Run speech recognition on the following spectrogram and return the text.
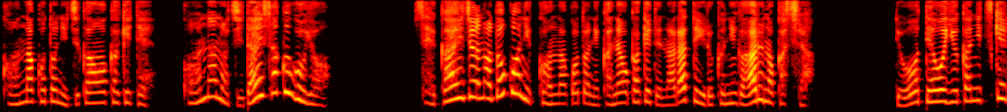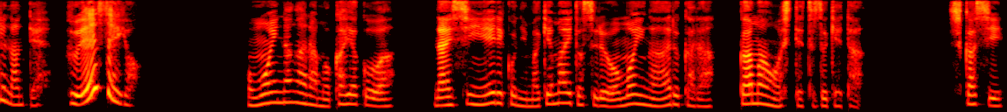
こんなことに時間をかけて、こんなの時代錯誤よ。世界中のどこにこんなことに金をかけて習っている国があるのかしら。両手を床につけるなんて不衛生よ。思いながらもかや子は内心エリコに負けまいとする思いがあるから我慢をして続けた。しかし、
